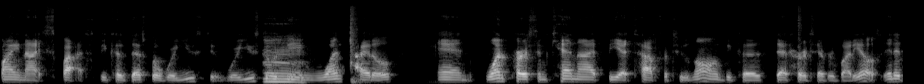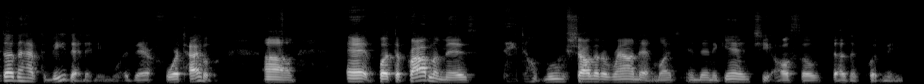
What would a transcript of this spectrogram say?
finite spots because that's what we're used to. We're used to mm. it being one title and one person cannot be at top for too long because that hurts everybody else. And it doesn't have to be that anymore. There are four titles. Um, and, but the problem is they don't move Charlotte around that much. And then again, she also doesn't put many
